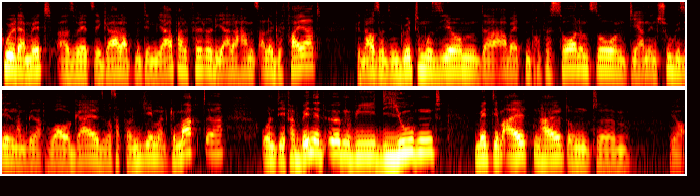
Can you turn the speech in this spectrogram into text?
cool damit. Also jetzt egal, ob mit dem Japan-Viertel, die alle haben es alle gefeiert. Genauso mit dem Goethe-Museum, da arbeiten Professoren und so und die haben den Schuh gesehen und haben gedacht, wow, geil, sowas hat noch nie jemand gemacht. Äh. Und die verbindet irgendwie die Jugend mit dem Alten halt und ähm, ja.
